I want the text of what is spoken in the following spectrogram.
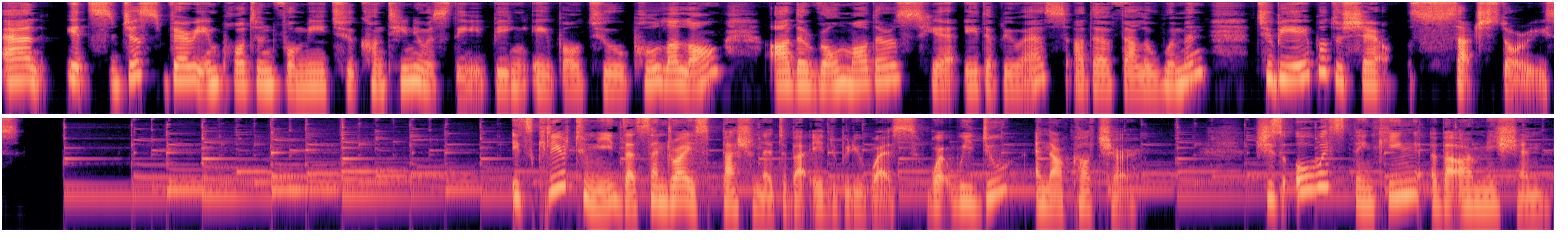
And it's just very important for me to continuously being able to pull along other role models here at AWS, other fellow women, to be able to share such stories. It's clear to me that Sandra is passionate about AWS, what we do, and our culture. She's always thinking about our mission,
